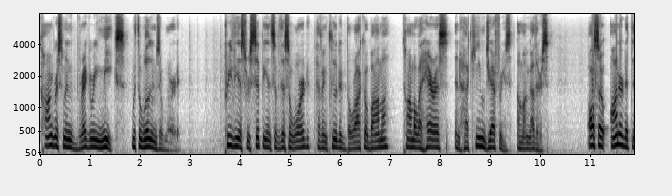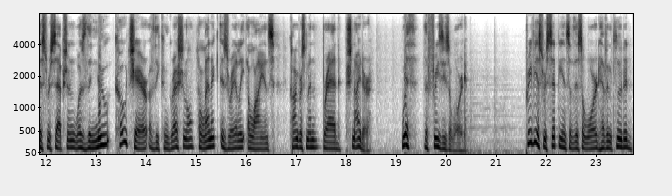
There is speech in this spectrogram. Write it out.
Congressman Gregory Meeks, with the Williams Award. Previous recipients of this award have included Barack Obama, Kamala Harris, and Hakeem Jeffries, among others. Also honored at this reception was the new co chair of the Congressional Hellenic Israeli Alliance, Congressman Brad Schneider, with the Freeses Award. Previous recipients of this award have included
